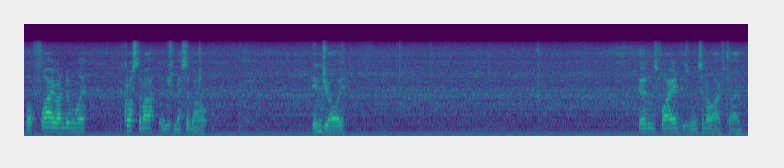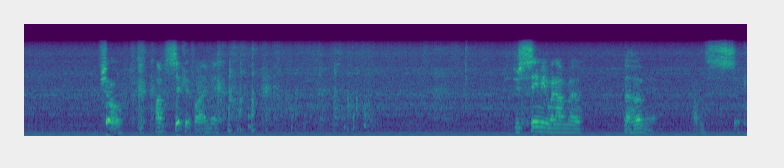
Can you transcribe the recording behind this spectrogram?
well fly randomly across the map and just mess about. Enjoy. Hayden's flying is once in a lifetime. Sure. I'm sick at flying, mate. Just see me when I'm uh, at home. I'm sick.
